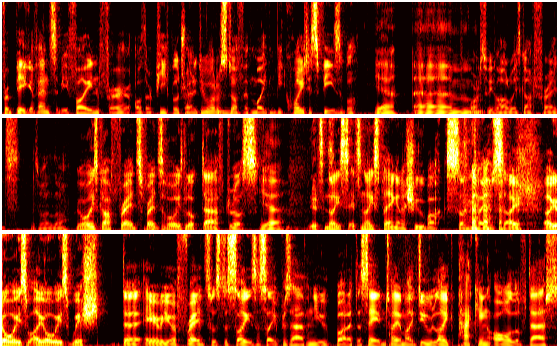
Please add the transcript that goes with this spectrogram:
For big events, it'd be fine. For other people trying to do other stuff, it mightn't be quite as feasible. Yeah. Um, of course, we've always got Freds as well, though. we've always got Freds. Freds have always looked after us. Yeah. It's nice. It's nice playing in a shoebox. Sometimes I, I always, I always wish the area of Fred's was the size of Cypress Avenue, but at the same time, I do like packing all of that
